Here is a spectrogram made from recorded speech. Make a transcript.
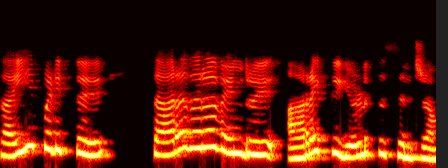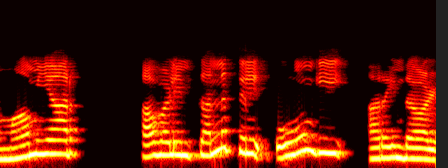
கைப்பிடித்து தரதரவென்று அறைக்கு இழுத்து சென்ற மாமியார் அவளின் கன்னத்தில் ஓங்கி அறைந்தாள்.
